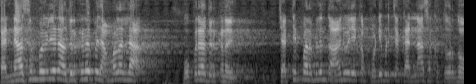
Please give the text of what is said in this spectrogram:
കന്യാസും പവിലിയനെ അതിർക്കണത് ഇപ്പൊ നമ്മളല്ല. മൂപ്പരെ അതിർക്കണത്. ചട്ടിപ്പറമ്പിലും താനൂരിയൊക്കെ പൊടി പിടിച്ച കന്നാസൊക്കെ തീർന്നു.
